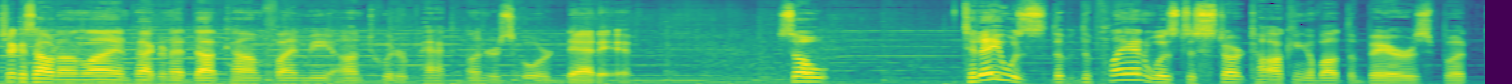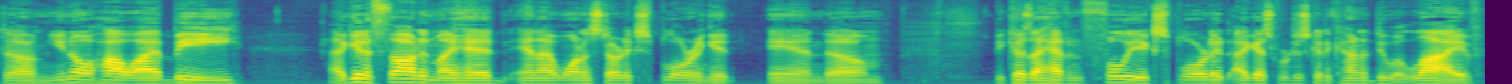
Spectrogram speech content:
Check us out online, packernet.com. Find me on Twitter, pack underscore daddy. So, today was the, the plan was to start talking about the Bears, but um, you know how I be. I get a thought in my head and I want to start exploring it, and um, because I haven't fully explored it, I guess we're just going to kind of do it live.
